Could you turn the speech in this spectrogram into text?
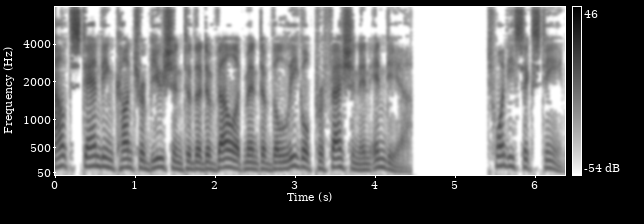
"...outstanding contribution to the development of the legal profession in India." 2016.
